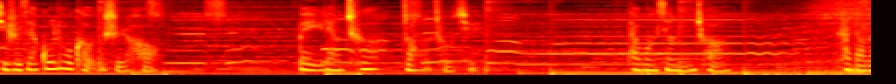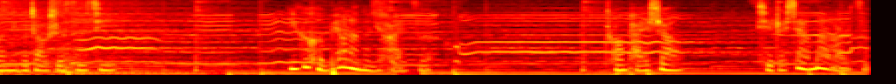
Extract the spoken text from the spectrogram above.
就是在过路口的时候，被一辆车撞了出去。他望向临床，看到了那个肇事司机，一个很漂亮的女孩子。床牌上写着“夏曼”二字。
